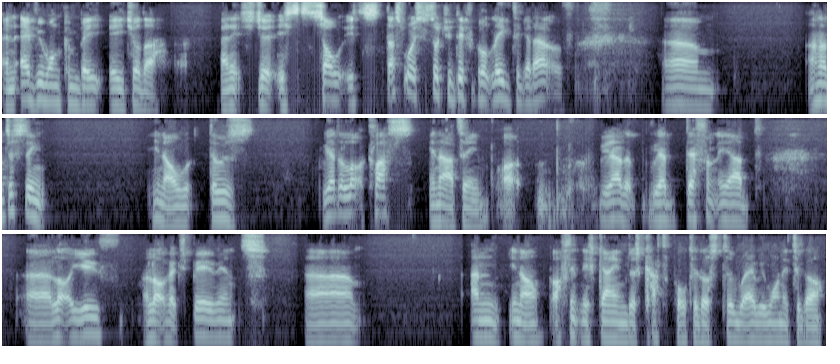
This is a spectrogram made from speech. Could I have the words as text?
and everyone can beat each other, and it's just it's so it's that's why it's such a difficult league to get out of. Um, and I just think, you know, there was we had a lot of class in our team. Uh, We had a, we had definitely had uh, a lot of youth, a lot of experience. Um, and you know, I think this game just catapulted us to where we wanted to go.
